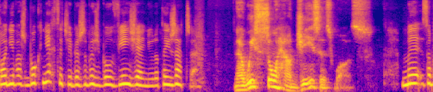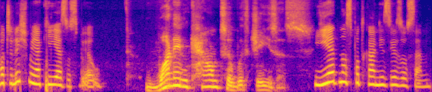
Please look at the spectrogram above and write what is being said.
Ponieważ Bóg nie chce ciebie, żebyś był w więzieniu do tej rzeczy. Now, we saw how Jesus was. My zobaczyliśmy, jaki Jezus był. One encounter with Jesus, Jedno spotkanie z Jezusem.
